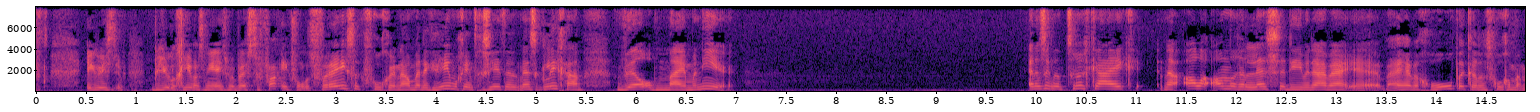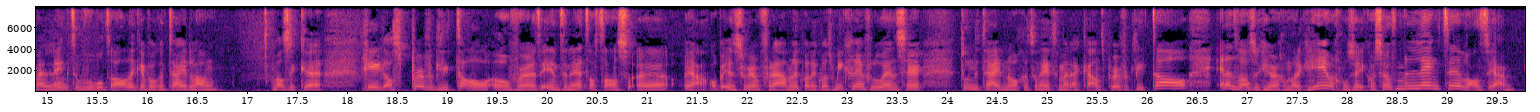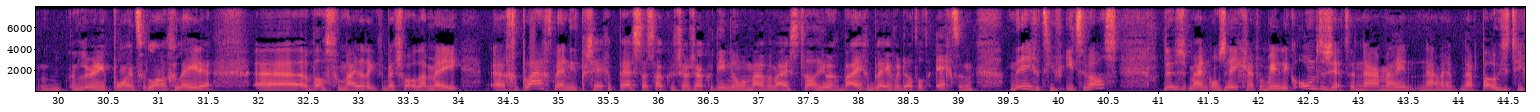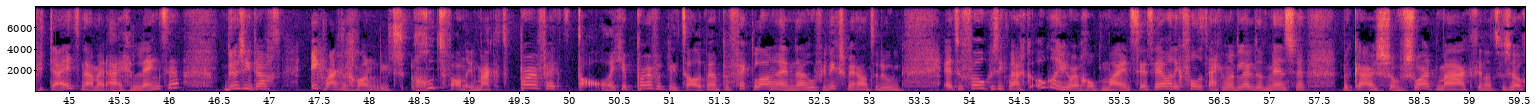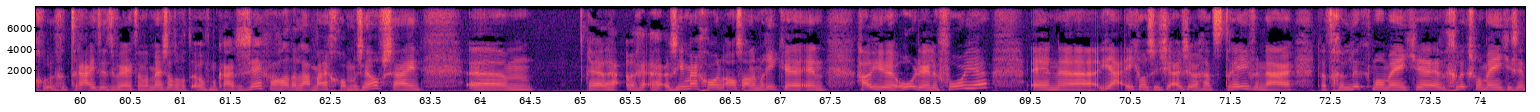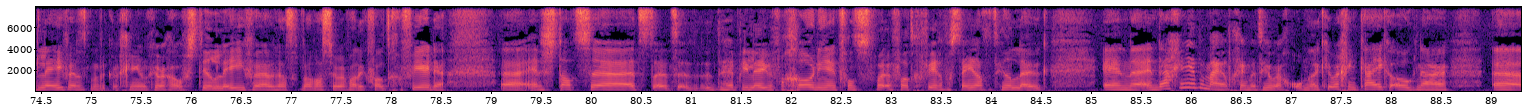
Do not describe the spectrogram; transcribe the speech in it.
ik wist, biologie was niet eens mijn beste vak. Ik vond het vreselijk vroeger. Nou ben ik helemaal geïnteresseerd in het menselijk lichaam. Wel op mijn manier. En als ik dan terugkijk naar alle andere lessen die me daarbij uh, bij hebben geholpen. Ik had het vroeger met mijn lengte bijvoorbeeld al. Ik heb ook een tijd lang was ik, uh, ging ik als perfectly tall over het internet. Althans, uh, ja, op Instagram voornamelijk. Want ik was micro-influencer toen de tijd nog. En toen heette mijn account Perfectly Tall. En dat was ook heel erg omdat ik heel erg onzeker was over mijn lengte. Want ja, een learning point lang geleden uh, was voor mij dat ik best wel daarmee geplaagd ben. Niet per se gepest, dat zou ik, zo zou ik het niet noemen. Maar bij mij is het wel heel erg bijgebleven dat dat echt een negatief iets was. Dus mijn onzekerheid probeerde ik om te zetten naar, mijn, naar, mijn, naar positiviteit, naar mijn eigen lengte. Dus ik dacht, ik maak er gewoon iets goeds van. Ik maak het perfect tal. Weet je, perfectly tal. Ik ben perfect lang en daar hoef je niks meer aan te doen. En toen focus ik me eigenlijk ook wel heel erg op mindset. Hè? Want ik vond het eigenlijk nooit leuk dat mensen elkaar zo zwart maakten. En dat er zo getreiterd werd. En dat mensen altijd wat over elkaar te zeggen hadden. Laat mij gewoon mezelf zijn. Um, ja, zie mij gewoon als Annemarieke en hou je oordelen voor je. En uh, ja, ik was dus juist heel erg aan het streven naar dat gelukmomentje, geluksmomentjes in het leven. Dat ging ook heel erg over stil leven. Dat, dat was heel erg wat ik fotografeerde. En stads, het, het, het, happy leven van Groningen. Ik vond fotograferen van steden altijd heel leuk. En, en daar ging het bij mij op een gegeven moment heel erg om. Dat ik heel erg ging kijken ook naar uh,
